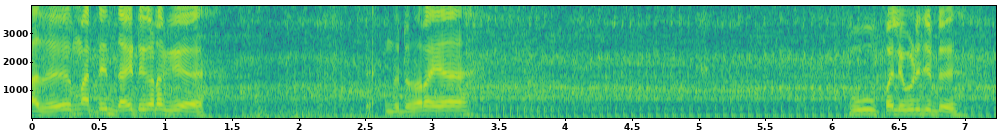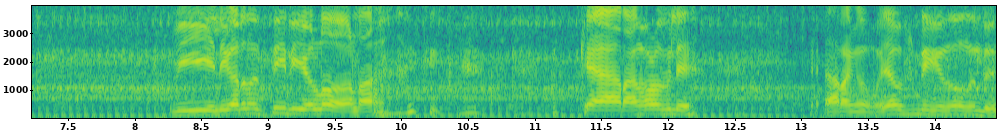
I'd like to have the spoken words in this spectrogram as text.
അത് മറ്റേ ഇതായിട്ട് കിടക്കുക. എന്നിട്ട് പറയുക പൂപ്പൽ പിടിച്ചിട്ട് വീൽ കിടന്ന് തിരിയുള്ളൂ വേണ്ട. കയറാൻ കുഴപ്പമില്ല. ഇറങ്ങുമ്പോൾ ഞാൻ ഉണ്ടെങ്കിൽ തോന്നുന്നുണ്ട്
